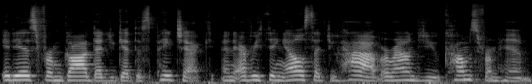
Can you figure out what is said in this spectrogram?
it is from God that you get this paycheck, and everything else that you have around you comes from Him.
